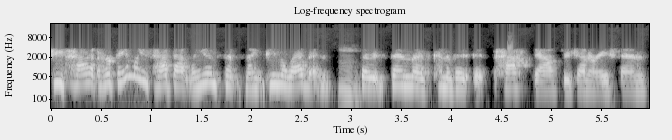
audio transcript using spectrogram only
she's had her family's had that land since 1911. Mm. So it's been this kind of a, it passed down through generations.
